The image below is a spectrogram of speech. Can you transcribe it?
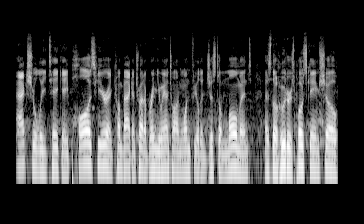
actually take a pause here and come back and try to bring you Antoine Winfield in just a moment as the Hooters postgame show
